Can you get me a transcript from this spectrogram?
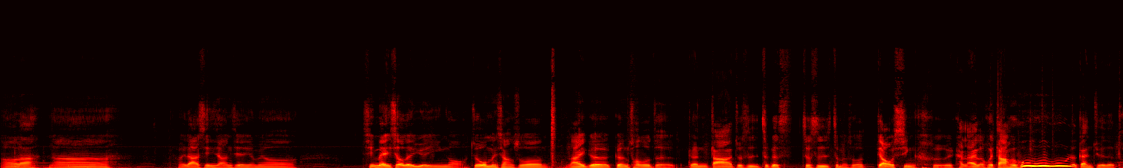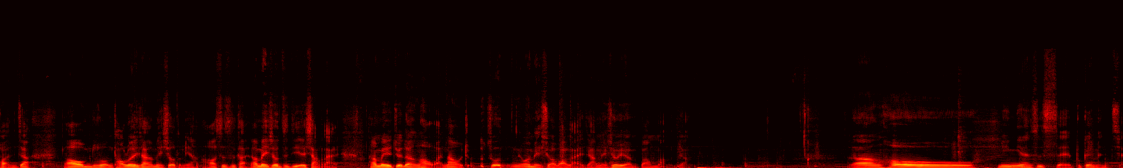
好了，那回答信箱前有没有？请美秀的原因哦，就我们想说来一个跟创作者跟大家就是这个就是怎么说调性合，看来了会大家会呼呼呼的感觉的团这样，然后我们就说我们讨论一下美秀怎么样，好好试试看。然后美秀自己也想来，他们也觉得很好玩，那我就说因为美秀要不要来这样，美秀也很帮忙这样。然后明年是谁不跟你们讲？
